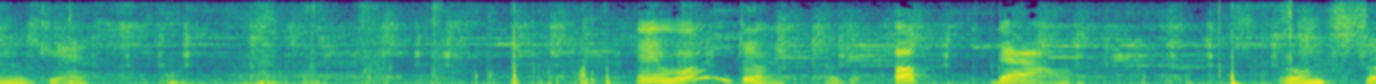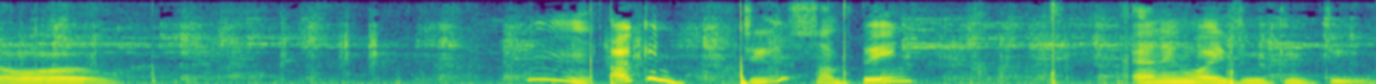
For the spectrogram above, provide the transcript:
Okay. And am doing? Okay, up, down. Don't so. Hmm, I can do something. Anyways, we could do.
